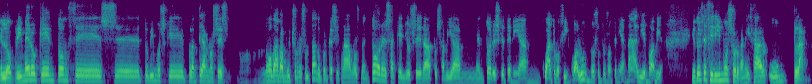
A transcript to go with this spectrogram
Lo primero que entonces eh, tuvimos que plantearnos es, no daba mucho resultado porque asignábamos mentores, aquellos era, pues había mentores que tenían cuatro o cinco alumnos, otros no tenían nadie, no había. Y entonces decidimos organizar un plan.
